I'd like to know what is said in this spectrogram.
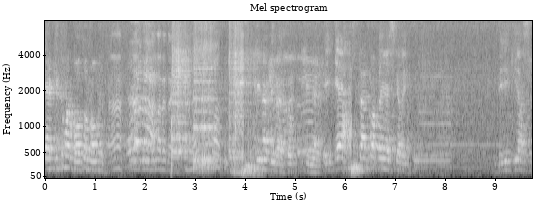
একই তোমার বত নয় হ্যাঁ দেয়। কিনা দিবে এই একটা কথাই আজকে দেখি কি আছে।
